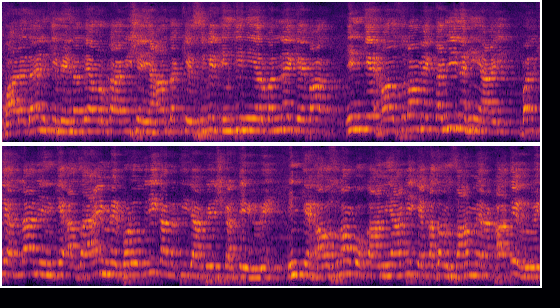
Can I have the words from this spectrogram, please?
वालदेन की मेहनतें और काविशें यहाँ तक के सिविल इंजीनियर बनने के बाद इनके हौसलों में कमी नहीं आई, बल्कि अल्लाह ने इनके अजाइम में बढ़ोतरी का नतीजा पेश करते हुए, इनके हौसलों को कामयाबी के कदम सामने रखाते हुए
